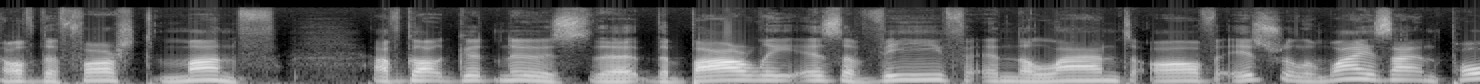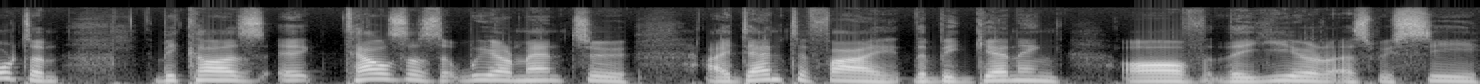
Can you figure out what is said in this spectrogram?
of the first month. I've got good news. The, the barley is aviv in the land of Israel. And why is that important? Because it tells us that we are meant to identify the beginning of the year as we see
